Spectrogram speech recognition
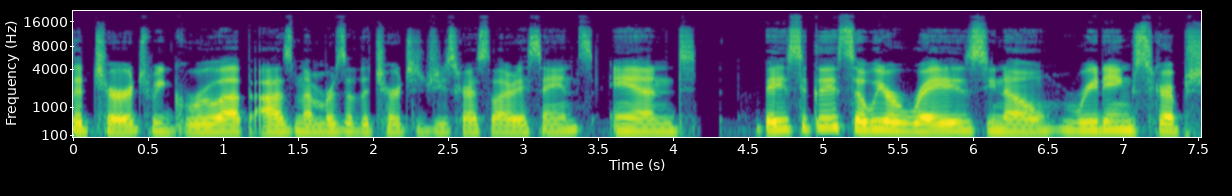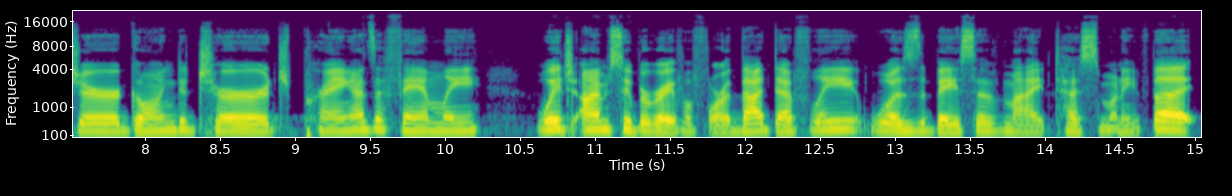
the church. We grew up as members of the Church of Jesus Christ of Latter-day Saints and basically so we were raised, you know, reading scripture, going to church, praying as a family, which I'm super grateful for. That definitely was the base of my testimony. But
